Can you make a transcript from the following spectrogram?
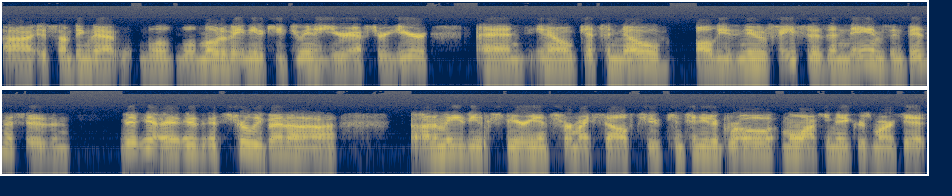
uh, is something that will will motivate me to keep doing it year after year, and you know get to know all these new faces and names and businesses, and it, yeah, it, it's truly been a an amazing experience for myself to continue to grow Milwaukee Makers Market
